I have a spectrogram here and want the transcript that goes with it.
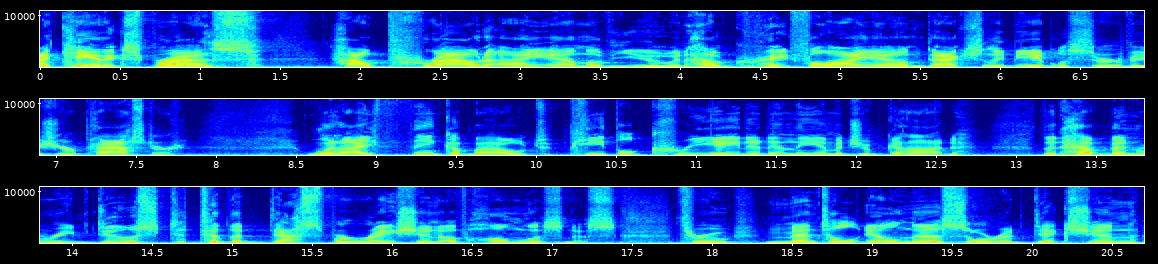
I can't express how proud I am of you and how grateful I am to actually be able to serve as your pastor. When I think about people created in the image of God that have been reduced to the desperation of homelessness through mental illness or addiction,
